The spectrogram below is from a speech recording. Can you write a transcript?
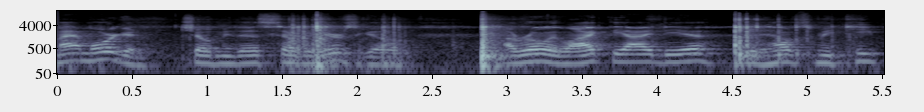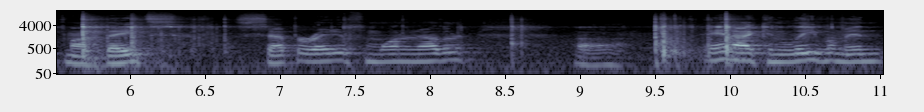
Matt Morgan showed me this several years ago. I really like the idea. It helps me keep my baits separated from one another. Uh, and I can leave them in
